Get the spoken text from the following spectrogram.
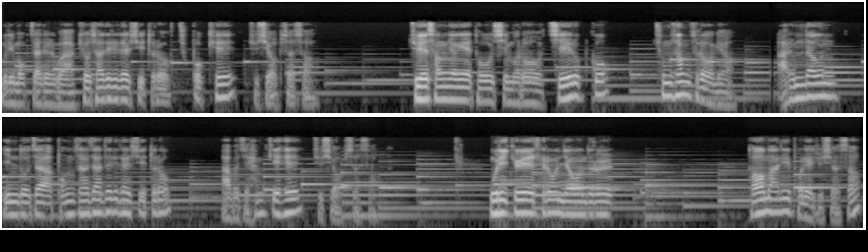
우리 목자들과 교사들이 될 수 있도록 축복해 주시옵소서. 주의 성령의 도우심으로 지혜롭고 충성스러우며 아름다운 인도자 봉사자들이 될 수 있도록 아버지 함께 해 주시옵소서. 우리 교회의 새로운 영혼들을 더 많이 보내주셔서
